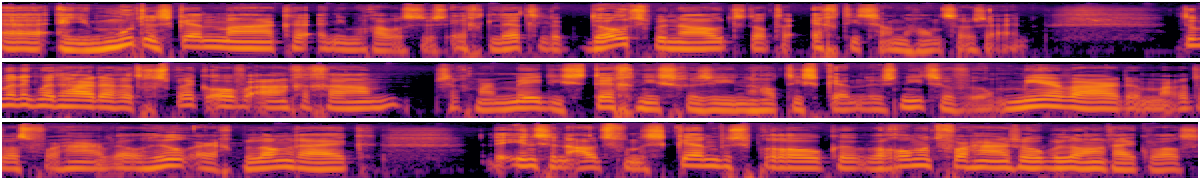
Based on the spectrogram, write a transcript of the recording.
Uh, en je moet een scan maken. En die mevrouw was dus echt letterlijk doodsbenauwd dat er echt iets aan de hand zou zijn. Toen ben ik met haar daar het gesprek over aangegaan. Zeg maar medisch-technisch gezien had die scan dus niet zoveel meerwaarde. Maar het was voor haar wel heel erg belangrijk. De ins en outs van de scan besproken, waarom het voor haar zo belangrijk was.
